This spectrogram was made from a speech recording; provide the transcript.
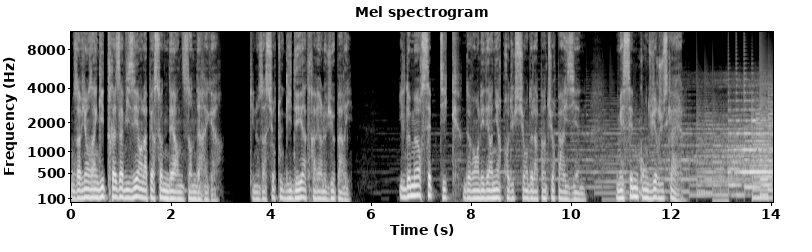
nous avions un guide très avisé en la personne d'Ernst Zanderegger, qui nous a surtout guidés à travers le vieux Paris. Il demeure sceptique devant les dernières productions de la peinture parisienne, mais sait nous conduire jusqu'à elle.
